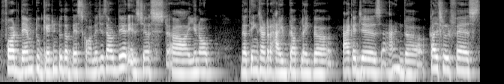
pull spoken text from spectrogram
for them to get into the best colleges out there is just uh, you know the things that are hyped up like the packages and the cultural fests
